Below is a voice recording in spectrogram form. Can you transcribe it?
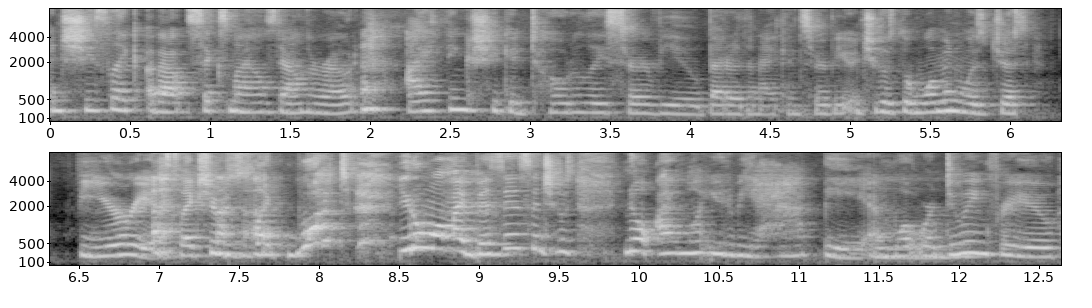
and she's like about six miles down the road. I think she could totally serve you better than I can serve you. And she goes, the woman was just furious. Like she was just like, what? You don't want my business? And she goes, no, I want you to be happy. And what we're mm. doing for you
